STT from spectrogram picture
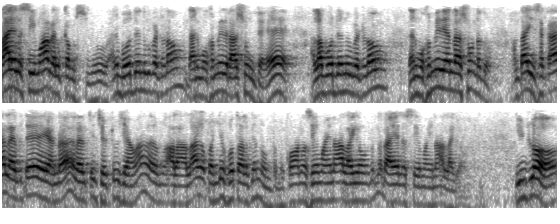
Rayalaseema welcomes you. అని బోర్డు ఎందుకు పెట్టడం? దాని ముఖం మీద రాసి ఉంటే అలా బోర్డు ఎందుకు పెట్టడం? దాని ముఖం మీద ఏం రాసి ఉండదు. అంతా ఇసుక లేకపోతే ఎండ లేకపోతే చెట్టు చేమ అలా అలాగ పంచభూతాల కింద ఉంటుంది. కోనసీమ అయినా అలాగే ఉంటుంది రాయలసీమ అయినా అలాగే ఉంటుంది. దీంట్లో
